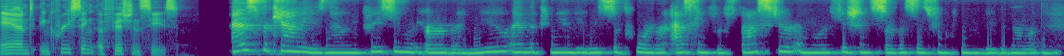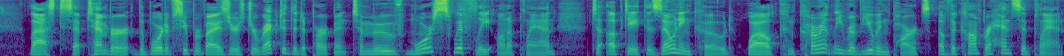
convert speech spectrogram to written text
and increasing efficiencies. As the county is now increasingly urban, you and the community we support are asking for faster and more efficient services from community development. Last September, the Board of Supervisors directed the department to move more swiftly on a plan to update the zoning code while concurrently reviewing parts of the comprehensive plan.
